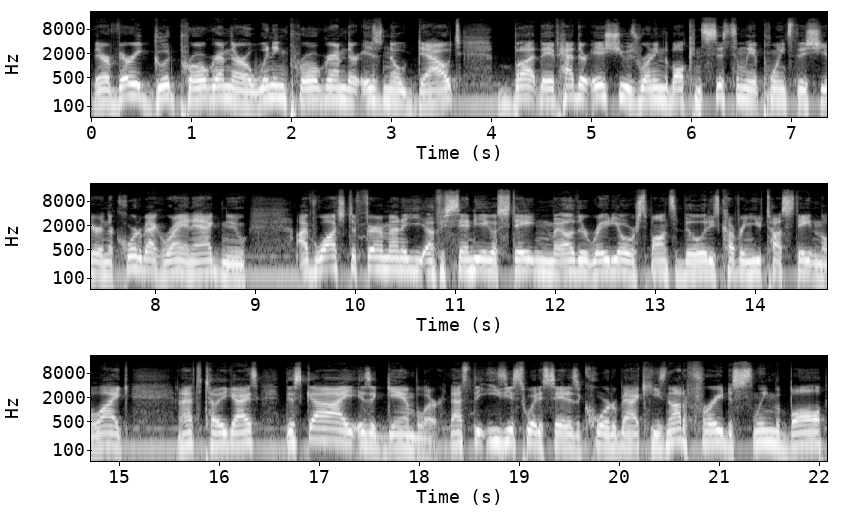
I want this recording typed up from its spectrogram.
They're a very good program. They're a winning program. There is no doubt. But they've had their issues running the ball consistently at points this year, and their quarterback Ryan Agnew. I've watched a fair amount of, San Diego State and my other radio responsibilities covering Utah State and the like. And I have to tell you guys, this guy is a gambler. That's the easiest way to say it as a quarterback. He's not afraid to sling the ball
